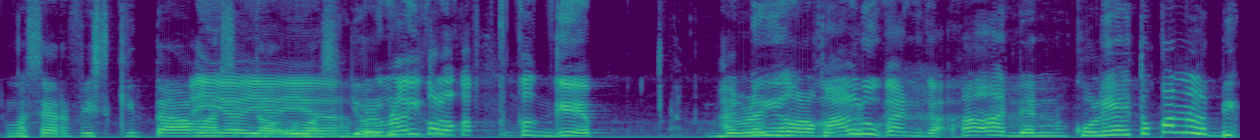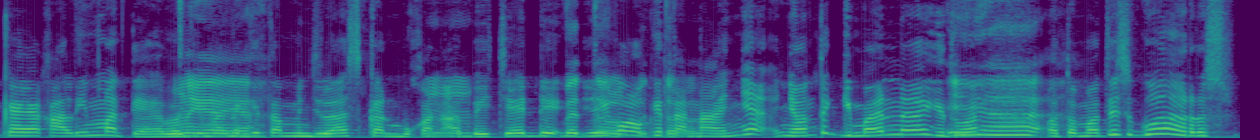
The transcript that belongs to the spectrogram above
nge-service kita iya ngasih iya tahu iya. ngasih belum jawaban lagi gitu. kalau ke, ke gap. Belum lagi kalau ke malu kan kak? Heeh, dan kuliah itu kan lebih kayak kalimat ya bagaimana Iya, iya. kita menjelaskan bukan Mm, ABCD jadi kalau kita nanya nyontek gimana gitu kan? Iya. otomatis gue harus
